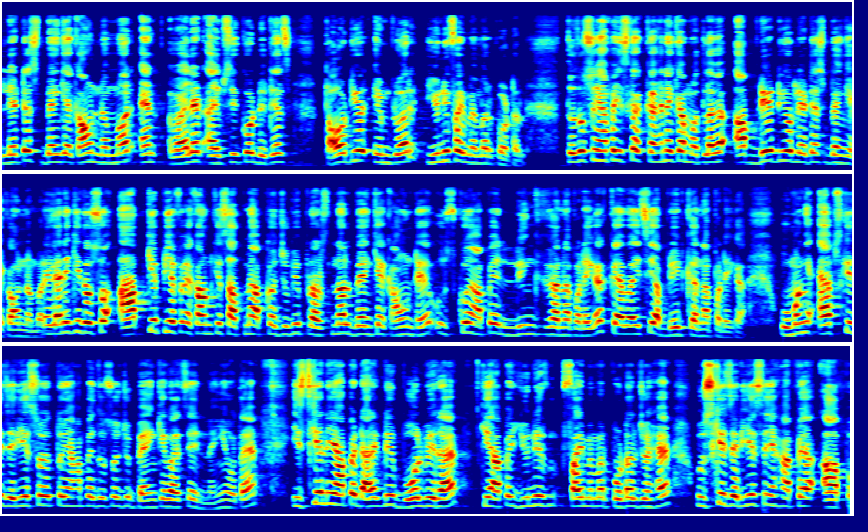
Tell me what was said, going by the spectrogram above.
latest bank account number and valid आई को details through your employer unified member portal तो दोस्तों, यहाँ पे इसका कहने का मतलब है update your latest bank account number यानी कि दोस्तों, आपके पीएफ अकाउंट के साथ में आपका जो भी पर्सनल बैंक अकाउंट है, उसको यहाँ पे लिंक करना पड़ेगा के अपडेट करना पड़ेगा। उमंग ऐप्स के ज़रिए से तो यहाँ पे दोस्तों जो बैंक के से नहीं होता है, इसके लिए यहाँ पे डायरेक्टली बोल भी रहा है कि यहाँ पे यूनिफाई मेंबर पोर्टल जो है, उसके ज़रिए से यहाँ पे आप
